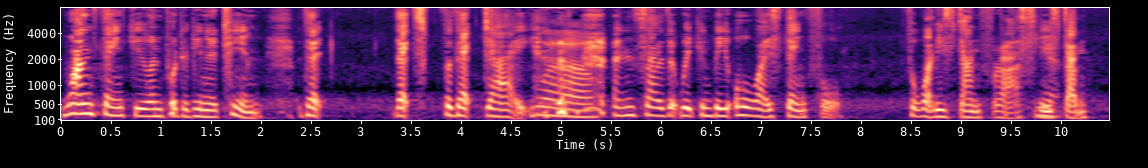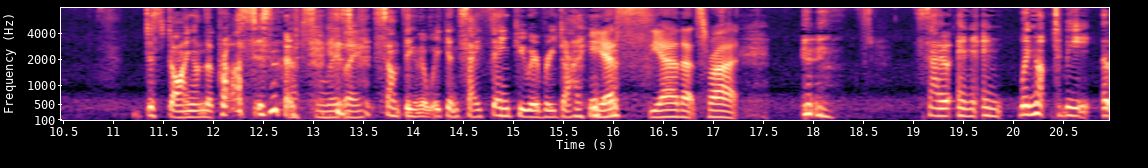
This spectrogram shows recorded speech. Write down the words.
one thank you, and put it in a tin. That that's for that day. Wow. and so that we can be always thankful for what He's done for us. And He's done. Just dying on the cross, isn't it? Absolutely. It's something that we can say thank you every day. Yes, yeah, that's right. So, and, and we're not to be, uh,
